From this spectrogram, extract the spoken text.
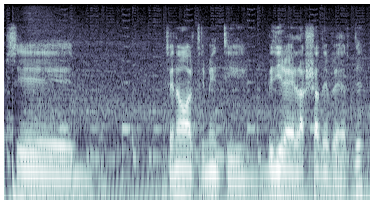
Se, se no altrimenti vi direi lasciate perdere.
